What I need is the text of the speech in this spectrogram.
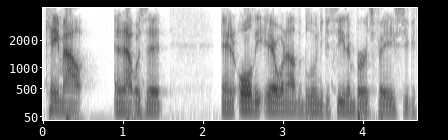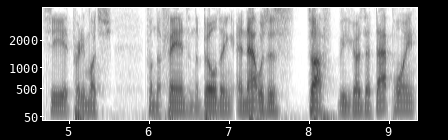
came out, and that was it. And all the air went out of the balloon. You could see it in Bird's face. You could see it pretty much from the fans in the building. And that was just tough because at that point,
